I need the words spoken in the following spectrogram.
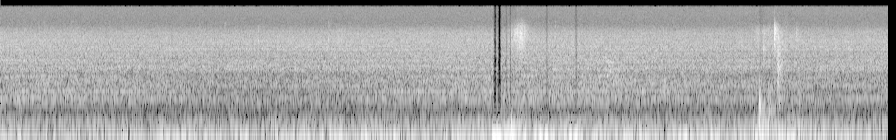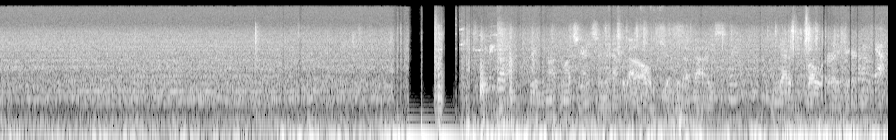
You're not much nicer map without shit without the ice. You got a bowler right here. Yeah.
